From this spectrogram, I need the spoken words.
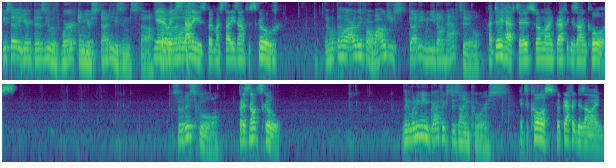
you said that you're busy with work and your studies and stuff. Yeah, with the hell is- studies, but my studies aren't for school. Then what the hell are they for? Why would you study when you don't have to? I do have to. It's for my graphic design course, So it is school. but it's not school. Then what do you mean graphics design course? It's a course for graphic design.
